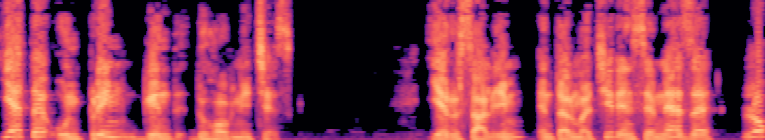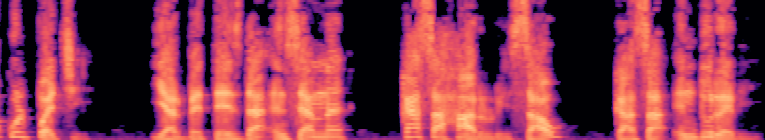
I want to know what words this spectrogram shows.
Iată un prim gând duhovnicesc. Ierusalim, în tălmăcire, însemnează locul păcii, iar Betesda înseamnă casa Harului sau casa îndurării.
